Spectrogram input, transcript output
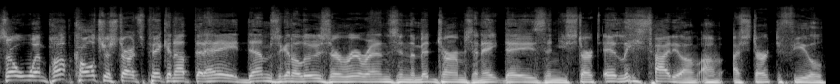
So when pop culture starts picking up that hey, Dems are going to lose their rear ends in the midterms in eight days, then you start. At least I do. I'm, I'm, I start to feel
